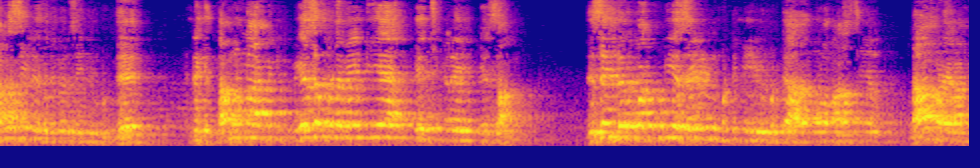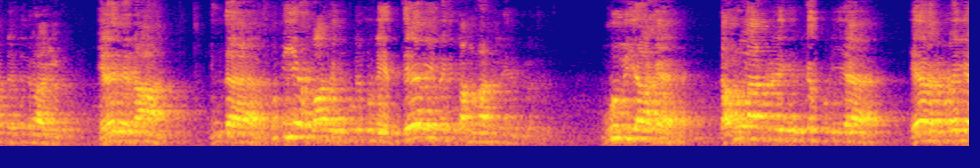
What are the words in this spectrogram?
அரசியலை சில பேர் செய்து கொண்டு இன்னைக்கு தமிழ்நாட்டில் பேசப்பட வேண்டிய பேச்சுக்களை பேசாமல் திசை திருப்பக்கூடிய செயலில் மட்டுமே ஈடுபட்டு அதன் மூலம் அரசியல் லாபம் அடையலாம் என்று எண்ணுகிறார்கள். எனவேதான் இந்த புதிய பார்வை கூட்டத்தினுடைய தேவை இன்னைக்கு தமிழ்நாட்டில் இருக்கிறது. உறுதியாக தமிழ்நாட்டில் இருக்கக்கூடிய ஏறக்குறைய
